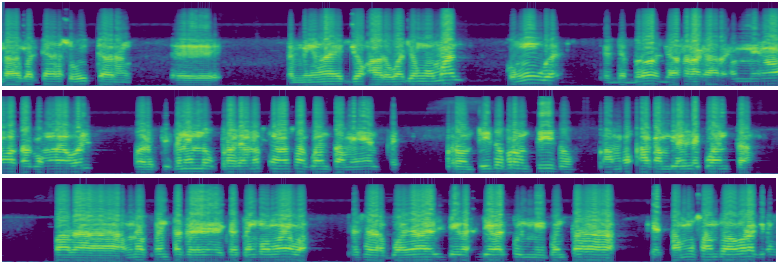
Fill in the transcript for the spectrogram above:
cada cual tiene su Instagram. Eh, el mío es John, arroba John Omar con V, el de Bro, el de hace la cara. El mío está con mejor pero estoy teniendo problemas con esa cuenta, mi gente. Prontito, prontito, vamos a cambiarle cuenta para una cuenta que, tengo nueva, que se la voy a llegar, llegar por mi cuenta que estamos usando ahora, que es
